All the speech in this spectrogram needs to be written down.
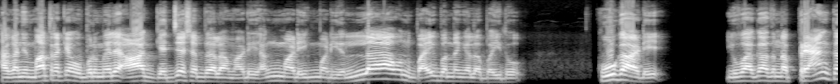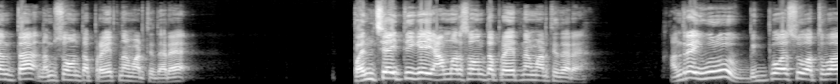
ಹಾಗಂದಿದ್ ಮಾತ್ರಕ್ಕೆ ಒಬ್ಬರ ಮೇಲೆ ಆ ಗೆಜ್ಜೆ ಶಬ್ದ ಎಲ್ಲ ಮಾಡಿ, ಹಂಗ್ ಮಾಡಿ, ಹಿಂಗ್ ಮಾಡಿ, ಎಲ್ಲಾ ಒಂದು ಬಾಯಿಗೆ ಬಂದಂಗೆಲ್ಲ ಬೈದು, ಕೂಗಾಡಿ, ಇವಾಗ ಅದನ್ನ ಪ್ರ್ಯಾಂಕ್ ಅಂತ ನಂಬಿಸುವಂತ ಪ್ರಯತ್ನ ಮಾಡ್ತಿದ್ದಾರೆ. ಪಂಚಾಯಿತಿಗೆ ಯಾಮರಿಸುವಂತ ಪ್ರಯತ್ನ ಮಾಡ್ತಿದ್ದಾರೆ. ಅಂದ್ರೆ ಇವರು ಬಿಗ್ ಬಾಸ್ ಅಥವಾ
